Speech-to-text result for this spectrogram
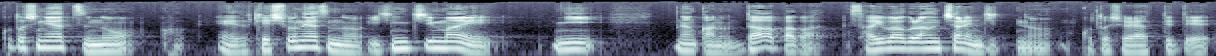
今年のやつの、えーと決勝のやつの1日前になんかあの DARPA がサイバーグランドチャレンジっていうのを今年はやってて、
